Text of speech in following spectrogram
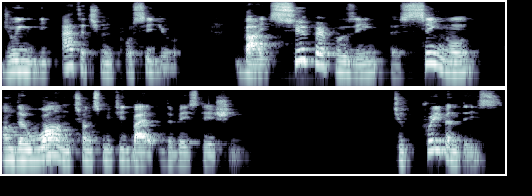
during the attachment procedure by superposing a signal on the one transmitted by the base station. To prevent this,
